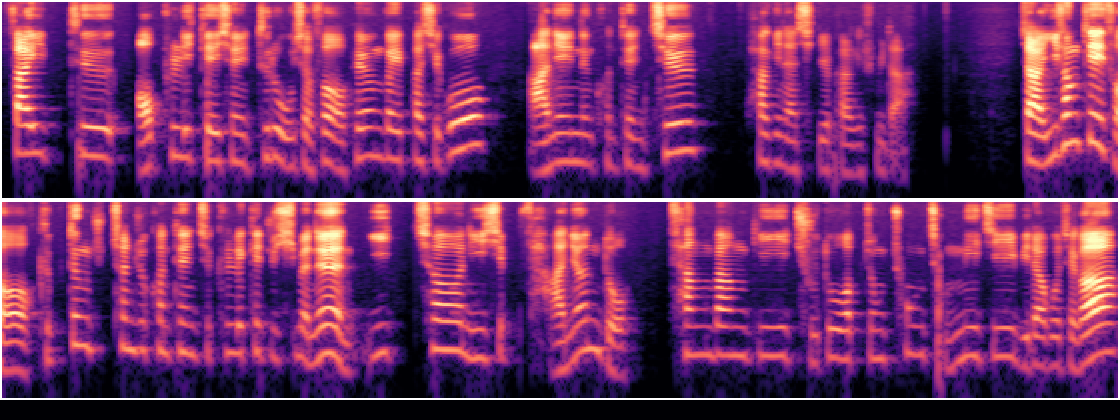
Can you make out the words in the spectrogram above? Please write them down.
사이트 어플리케이션에 들어오셔서 회원 가입하시고 안에 있는 컨텐츠 확인하시길 바라겠습니다. 자, 이 상태에서 급등 추천주 컨텐츠 클릭해 주시면은 2024년도 상반기 주도 업종 총 정리집이라고 제가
